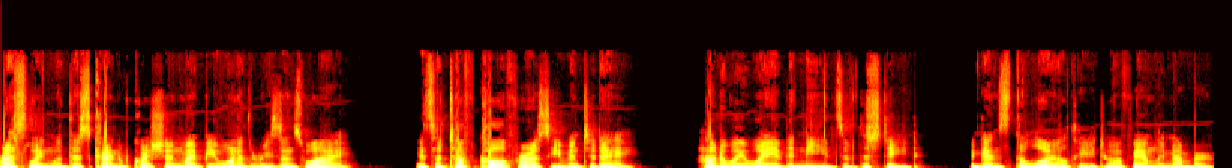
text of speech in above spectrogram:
Wrestling with this kind of question might be one of the reasons why. It's a tough call for us even today. How do we weigh the needs of the state against the loyalty to a family member?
